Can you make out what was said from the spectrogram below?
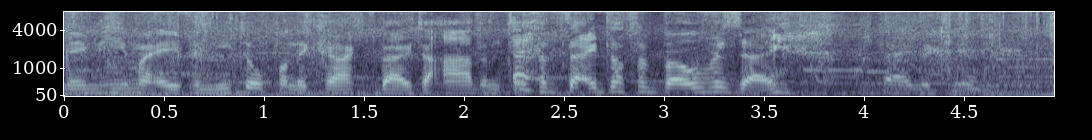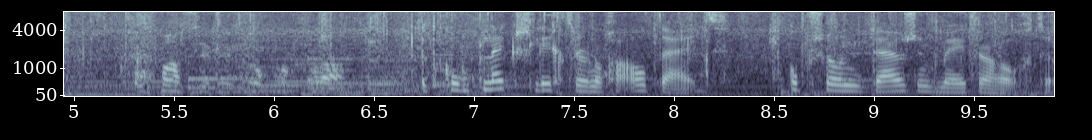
Neem hier maar even niet op, want ik raak buiten adem tegen de tijd dat we boven zijn. Tijdelijk in. Is nog een glad. Het complex ligt er nog altijd, op zo'n 1000 meter hoogte.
